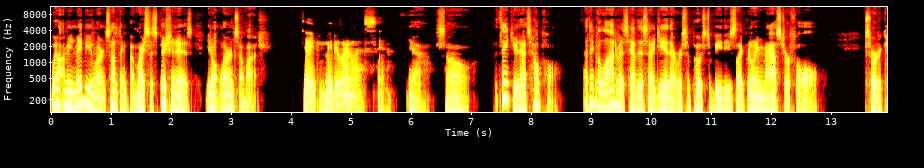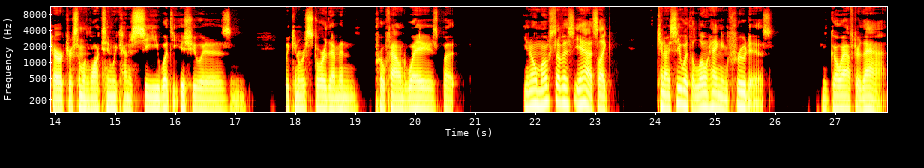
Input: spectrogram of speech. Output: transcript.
Well, I mean, maybe you learn something, but my suspicion is you don't learn so much. Yeah, you maybe learn less. Yeah. Yeah. So thank you. That's helpful. I think a lot of us have this idea that we're supposed to be these like really masterful sort of characters. Someone walks in, we kind of see what the issue is and we can restore them in profound ways. But, you know, most of us, yeah, it's like, can I see what the low hanging fruit is and go after that?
